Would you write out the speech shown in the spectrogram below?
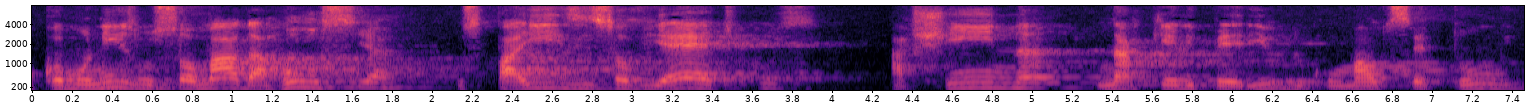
o comunismo somado à Rússia, os países soviéticos, a China, naquele período com Mao Tse Tung,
